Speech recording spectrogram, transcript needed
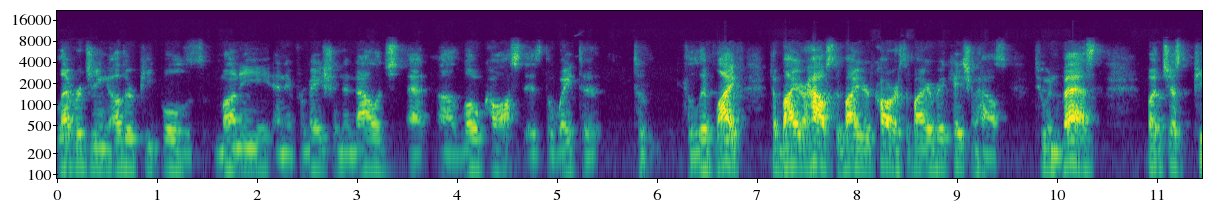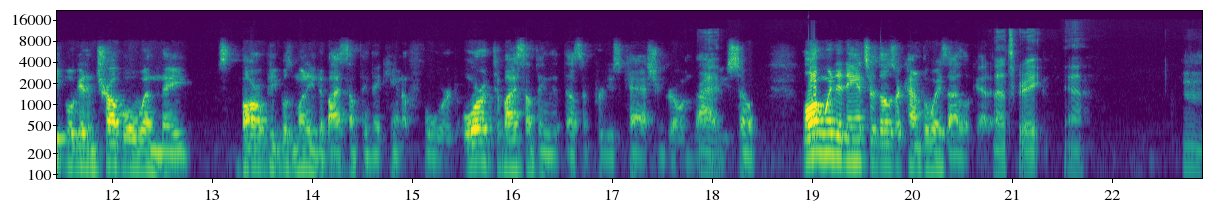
leveraging other people's money and information and knowledge at uh, low cost is the way to to to live life, to buy your house, to buy your cars, to buy your vacation house, to invest. But just people get in trouble when they borrow people's money to buy something they can't afford or to buy something that doesn't produce cash and grow in value. Right. So long-winded answer. Those are kind of the ways I look at it. That's great. Yeah. Hmm.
